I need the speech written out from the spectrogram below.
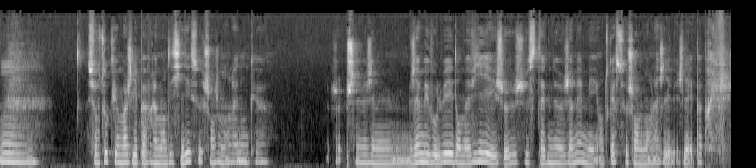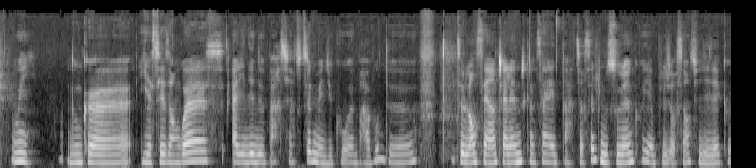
Hmm. Surtout que moi, je ne l'ai pas vraiment décidé, ce changement-là. Mm. Donc, j'aime, évoluer dans ma vie et je, je stagne jamais. Mais en tout cas, ce changement-là, je ne l'avais pas prévu. Oui. Donc euh, il y a ces angoisses à l'idée de partir toute seule, mais du coup, ouais, bravo de te lancer un challenge comme ça et de partir seule. Je me souviens qu'il y a plusieurs séances, tu disais que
